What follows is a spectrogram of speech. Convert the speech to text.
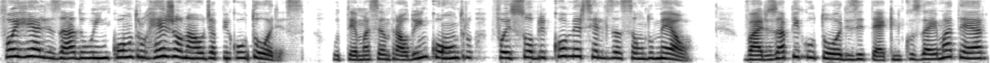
foi realizado o Encontro Regional de Apicultores. O tema central do encontro foi sobre comercialização do mel. Vários apicultores e técnicos da Emater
